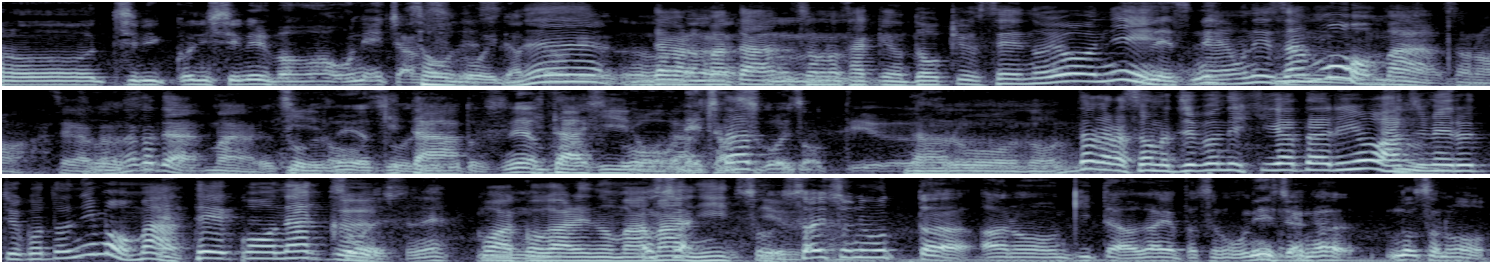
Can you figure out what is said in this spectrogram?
のちびっこにしてみればうわお姉ちゃんすそうですごいだったわけねだからまたそのさっきの同級生のように、ですね。ねお姉さんも、まあその長谷川君の中ではまあヒーローギターギターヒーローお姉ちゃんすごいぞっていう。なるほど。だからその自分で弾き語りを始めるっていうことにも、まあ抵抗なくそうですね。こう憧れのままにっていう。さ最初に持ったあのギターがやっぱそのお姉ちゃんがのその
